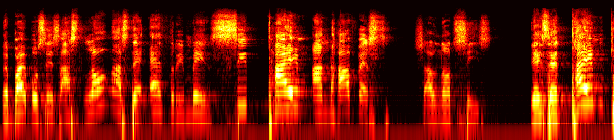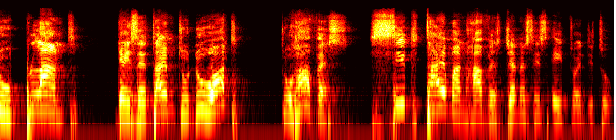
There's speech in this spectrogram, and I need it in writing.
The Bible says, As long as the earth remains, seed time and harvest shall not cease. There is a time to plant, there is a time to do what? To harvest. Seed time and harvest. Genesis 8, 22.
